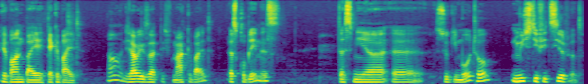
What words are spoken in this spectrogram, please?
Wir waren bei der Gewalt. Ja, und ich habe gesagt, ich mag Gewalt. Das Problem ist, dass mir äh, Sugimoto mystifiziert wird.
